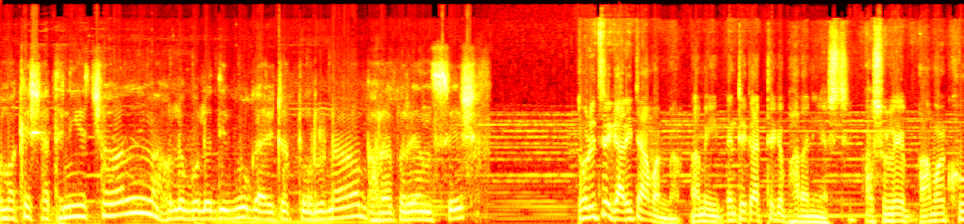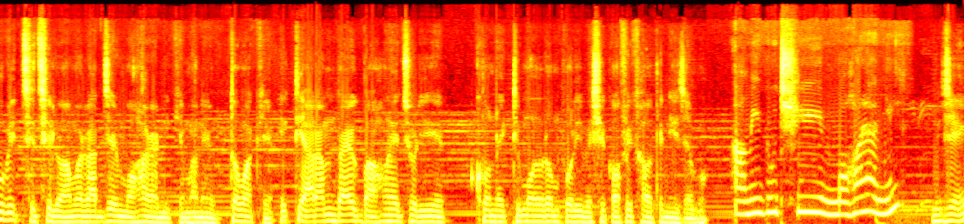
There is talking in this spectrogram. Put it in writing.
আমাকে সাথে নিয়ে চল না হলে বলে দিব গাড়িটা তোর না ভাড়া করে আনছিস। ধরিত্রী গাড়িটা আমার না। আমি রেন্টে কার থেকে ভাড়া নিয়ে আসছি। আসলে আমার খুব ইচ্ছে ছিল আমার রাজ্যের মহারানীকে মানে তোমাকে একটি আরামদায়ক বাহনে চড়িয়ে কোন একটি মনোরম পরিবেশে কফি খাওয়াতে নিয়ে যাব। আমি বুঝি মহারানী? যে?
